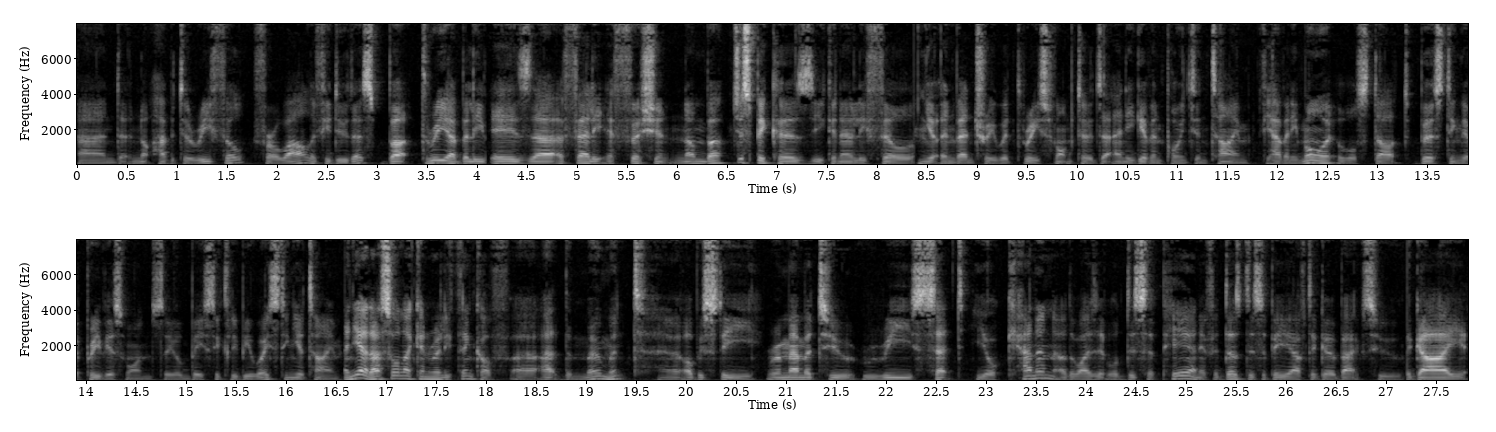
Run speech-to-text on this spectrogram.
and not having to refill for a while if you do this. But three, I believe, is uh, a fairly efficient number just because you can only fill your inventory with three swamp toads at any given point in time. If you have any more, it will start bursting the previous ones, so you'll basically be wasting your time. And yeah, that's all I can really think of uh, at the moment. Uh, obviously, remember to reset your cannon, otherwise, it will disappear. And if it does disappear, you have to go back to the guy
